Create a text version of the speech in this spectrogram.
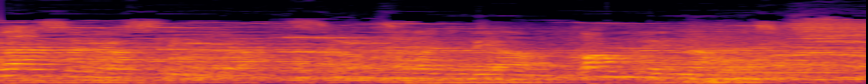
Fasten your seatbelts. It's going to be a bumpy night.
